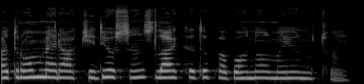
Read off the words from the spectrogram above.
Patron merak ediyorsanız like atıp abone olmayı unutmayın.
